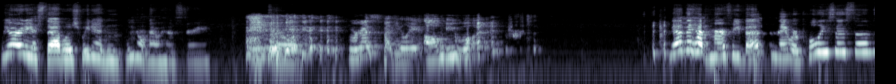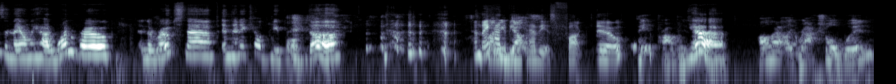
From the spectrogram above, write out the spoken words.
We already established we didn't. We don't know history. We're gonna speculate all we want. Yeah, they had Murphy beds and they were pulley systems and they only had one rope and the rope snapped and then it killed people. Duh. and they had to be douse. heavy as fuck too. They probably Yeah. all that like actual wood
